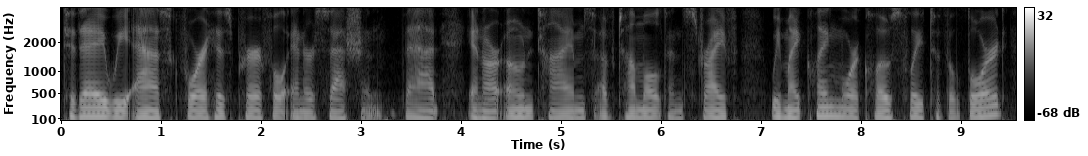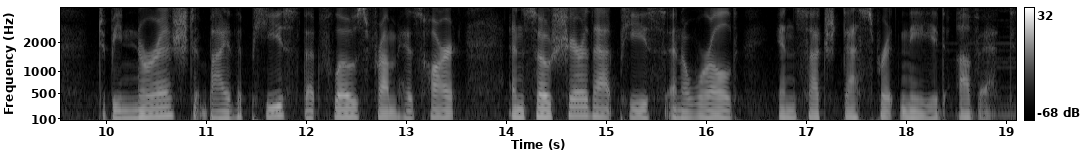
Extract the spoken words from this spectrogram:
Today we ask for his prayerful intercession, that in our own times of tumult and strife we might cling more closely to the Lord, to be nourished by the peace that flows from his heart, and so share that peace in a world in such desperate need of it.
